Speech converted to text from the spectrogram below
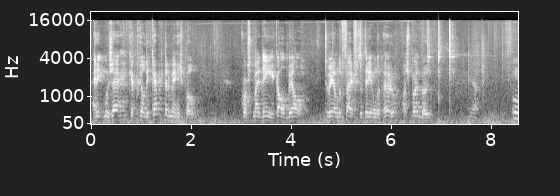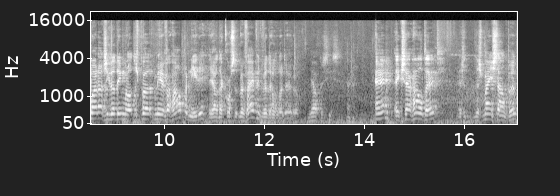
En ik moet zeggen, ik heb heel die cap ermee gespoten. Kost mij denk ik al bij al 250, 300 euro aan spuitbussen. Ja. Maar als ik dat ding wil laten spuiten meer Hapernieren, ja, dan kost het me 2500 euro. ja, precies. En ik zeg altijd, dat is, dat is mijn standpunt,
